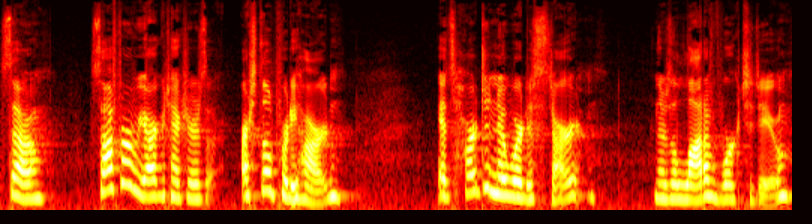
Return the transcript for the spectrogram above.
So Software rearchitectures are still pretty hard. It's hard to know where to start, and there's a lot of work to do,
